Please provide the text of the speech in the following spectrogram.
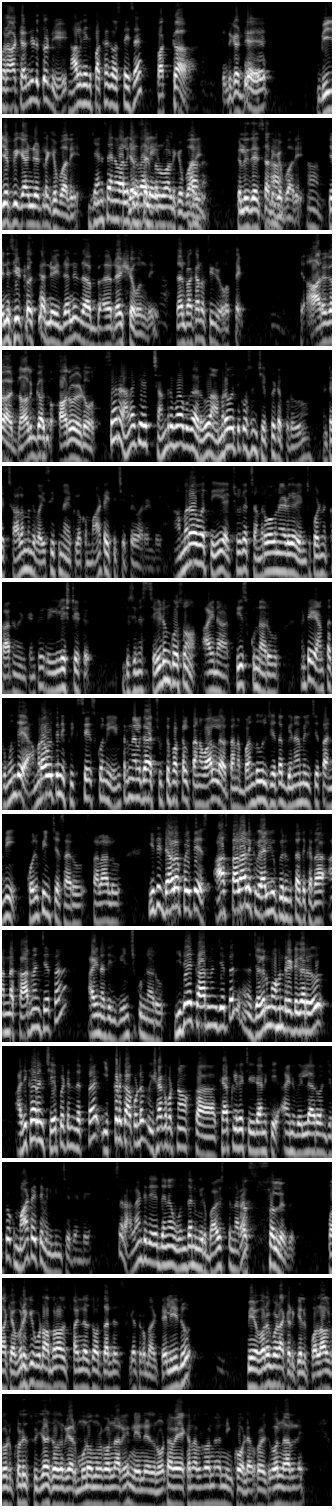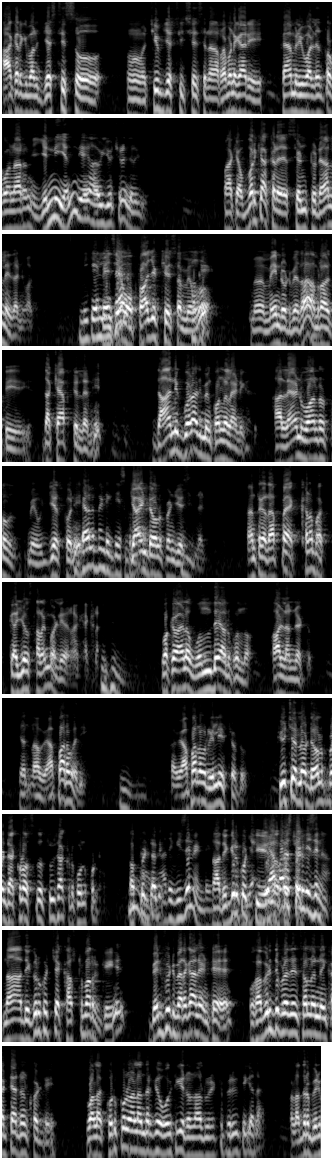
మరి వాటన్నిటితోటి నాలుగైదు పక్కగా వస్తాయి సార్? పక్కా. ఎందుకంటే బీజేపీ క్యాండిడేట్లకు ఇవ్వాలి. జనసేన వాళ్ళకి వాళ్ళకి ఇవ్వాలి. తెలుగుదేశానికి ఇవ్వాలి. ఎన్ని సీట్లు వస్తే అన్ని ఇదని రేషియో ఉంది. దాని ప్రకారం సీట్లు వస్తాయి. ఆరుగా నాలుగు కాదు ఆరో ఏడో వస్తాయి. సార్ అలాగే చంద్రబాబు గారు అమరావతి కోసం చెప్పేటప్పుడు అంటే చాలా మంది వైసీపీ నాయకులు ఒక మాట అయితే చెప్పేవారండి. అమరావతి యాక్చువల్గా చంద్రబాబు నాయుడు గారు ఎంచుకోవడానికి కారణం ఏంటంటే రియల్ ఎస్టేట్ బిజినెస్ చేయడం కోసం ఆయన తీసుకున్నారు. అంటే అంతకుముందే అమరావతిని ఫిక్స్ చేసుకొని ఇంటర్నల్గా చుట్టుపక్కల తన వాళ్ళ తన బంధువుల చేత బినామీల చేత అన్నీ కొనిపించేశారు స్థలాలు. ఇది డెవలప్ అయితే ఆ స్థలాలకి వాల్యూ పెరుగుతుంది కదా అన్న కారణం చేత ఆయన అది ఎంచుకున్నారు. ఇదే కారణం చేత జగన్మోహన్ రెడ్డి గారు అధికారం చేపట్టిన తర్వాత ఇక్కడ కాకుండా విశాఖపట్నం క్యాపిటల్గా చేయడానికి ఆయన వెళ్ళారు అని చెప్పి ఒక మాట అయితే వినిపించేదండి. సార్ అలాంటిది ఏదైనా ఉందని మీరు భావిస్తున్నారా? అస్సలు లేదండి. మాకెవరికి కూడా అమరావతి ఫైనల్స్ అవుతుందనే సంగతి మాకు తెలియదు మేము ఎవరు కూడా అక్కడికి వెళ్ళి పొలాలు కొనుక్కోలేదు సుజనా చౌదరి గారు మూడు వందలు కొన్నారు నేను ఏదో నూట యాభై ఎకరాలు కొన్నాను ఇంకోటి ఎవరో ఇది కొన్నారని ఆఖరికి మన జస్టిస్ చీఫ్ జస్టిస్ చేసిన రమణ గారి ఫ్యామిలీ వాళ్ళు ఎంతో కొన్నారని ఎన్ని ఎన్ని అవి వచ్చినాయో తెలియదు మాకు ఎవ్వరికి అక్కడ సెంటు నేల లేదండి మాకు. మీకేం లేదు ఒక ప్రాజెక్ట్ చేసాం మేము. మెయిన్ రోడ్డు మీద అమరావతి ద క్యాపిటల్ అని. దానికి కూడా అది మేము కొన్న ల్యాండ్ కాదు. ఆ ల్యాండ్ ఓనర్తో మేము ఇది చేసుకొని జాయింట్ డెవలప్మెంట్ చేసింది అది అంతగా తప్ప ఎక్కడ మాకు గజం స్థలం కూడా లేదు నాకు ఎక్కడ. ఒకవేళ ఉందే అనుకుందాం వాళ్ళు అన్నట్టు. నా వ్యాపారం అది. నా వ్యాపారం రియల్ ఎస్టేట్ ఫ్యూచర్లో డెవలప్మెంట్ ఎక్కడ వస్తుందో చూసి అక్కడ కొనుక్కుంటాం. అది? అది? విజన్ అండి. నా దగ్గరకు వచ్చి నా దగ్గరకు వచ్చే కస్టమర్కి బెనిఫిట్ పెరగాలి అంటే ఒక అభివృద్ధి ప్రదేశంలో నేను కట్టాను అనుకోండి వాళ్ళ కొనుక్కున్న వాళ్ళందరికీ ఒకటి నాలుగు రెట్లు పెరుగుతాయి కదా. వాళ్ళందరూ బెనిఫిట్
